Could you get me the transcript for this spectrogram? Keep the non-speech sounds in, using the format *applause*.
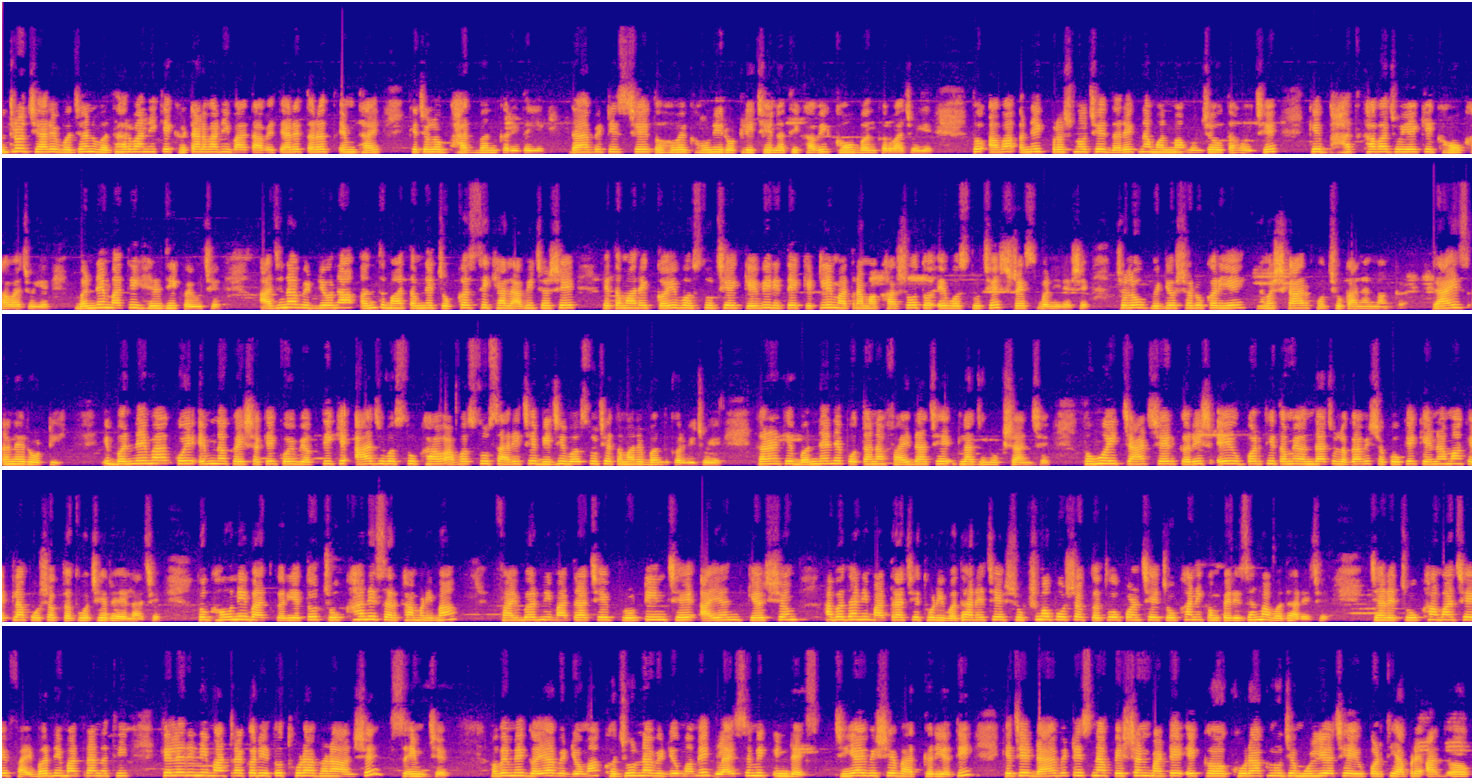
મિત્રો, જ્યારે વજન વધારવાની કે ઘટાડવાની વાત આવે ત્યારે તરત એમ થાય કે ચલો ભાત બંધ કરી દઈએ. ડાયાબિટીસ છે તો હવે ઘઉંની રોટલી છે, નથી ખાવી, ઘઉં બંધ કરવા જોઈએ. તો આવા અનેક પ્રશ્નો છે દરેકના મનમાં મૂંઝવતા હોય છે કે ભાત ખાવા જોઈએ કે ઘઉં ખાવા જોઈએ? બંનેમાંથી હેલ્ધી કયું છે? આજના વિડીયોના અંતમાં તમને ચોક્કસથી ખ્યાલ આવી જશે કે તમારે કઈ વસ્તુ છે, કેવી રીતે કેટલી માત્રામાં ખાશો તો એ વસ્તુ છે શ્રેષ્ઠ બની રહેશે. ચલો વીડિયો શરૂ કરીએ. નમસ્કાર, હું છું કાનન માંકર રાઈસ અને રોટી એ બંનેમાં કોઈ એમ ન કહી શકે કોઈ વ્યક્તિ કે આ જ વસ્તુ ખાઓ, આ વસ્તુ સારી છે, બીજી વસ્તુ છે, તમારે બંધ કરવી જોઈએ. કારણ કે બંનેને પોતાના ફાયદા છે, એટલા જ નુકસાન છે. તો હું એ ચાર્ટ શેર કરીશ, એ ઉપરથી તમે અંદાજો લગાવી શકો કે કેનામાં કેટલા પોષક તત્વો છે રહેલા છે. તો ઘઉંની વાત કરીએ તો ચોખાની સરખામણીમાં ફાઈબરની માત્રા છે, પ્રોટીન છે આયર્ન કેલ્શિયમ, આ બધાની માત્રા છે થોડી વધારે છે. સૂક્ષ્મ પોષક તત્વો પણ છે, ચોખાની કમ્પેરિઝનમાં વધારે છે. જ્યારે ચોખામાં છે, ફાઈબરની માત્રા નથી. કેલેરીની માત્રા કરીએ તો થોડા ઘણા અંશે સેમ છે. હવે મેં ગયા વિડીયોમાં, ખજૂરના વિડીયોમાં મેં ગ્લાયસેમિક ઇન્ડેક્સ, જીઆઈ વિશે વાત કરી હતી કે જે ડાયાબિટીસના પેશન્ટ માટે એક ખોરાકનું જે મૂલ્ય છે એ ઉપરથી આપણે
